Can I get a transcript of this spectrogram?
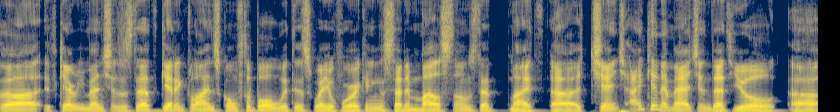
uh, if Gary mentions that getting clients comfortable with this way of working, setting milestones that might uh, change, I can imagine that you'll uh,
